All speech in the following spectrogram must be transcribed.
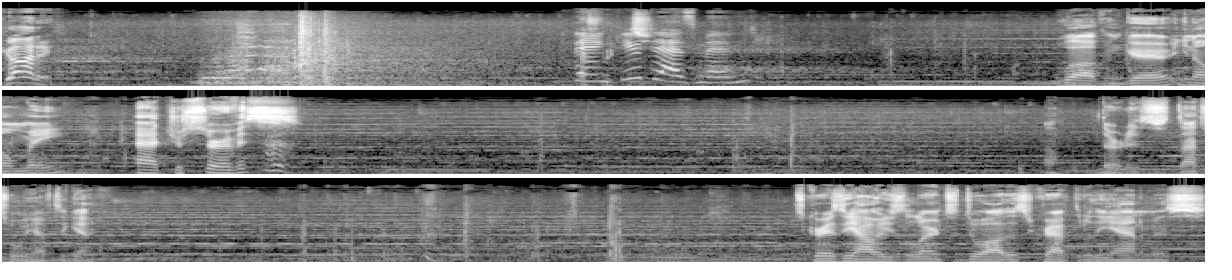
Got it. Thank you, Desmond. Welcome, girl. You know me. At your service. Oh, there it is. That's what we have to get. It's crazy how he's learned to do all this crap through the animus.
